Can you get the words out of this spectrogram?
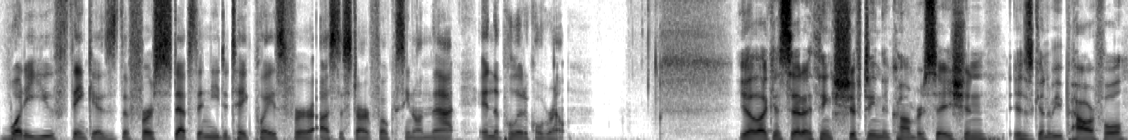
what do you think is the first steps that need to take place for us to start focusing on that in the political realm? Yeah, like I said, I think shifting the conversation is going to be powerful,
